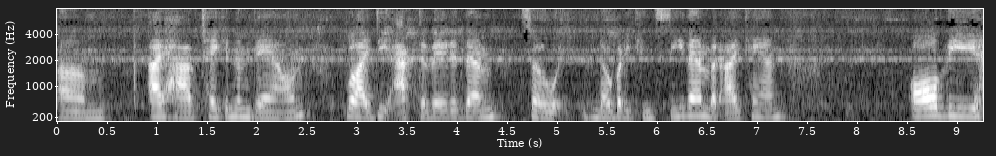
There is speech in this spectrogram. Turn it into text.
Um, I have taken them down well, I deactivated them so nobody can see them, but I can. All the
